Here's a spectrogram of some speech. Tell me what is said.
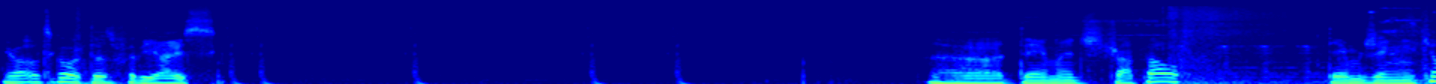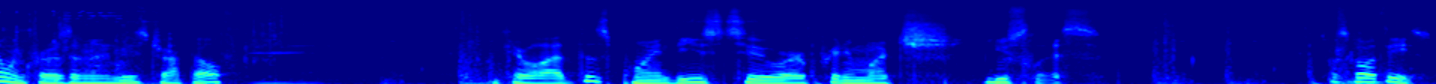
You know, let's go with this for the ice. Uh, damage, drop health. Damaging and killing frozen enemies, drop health. Okay, well at this point, these two are pretty much useless. Let's go with these.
